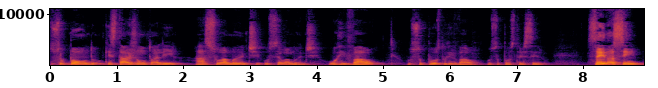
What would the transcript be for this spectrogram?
supondo que está junto ali a sua amante, o seu amante, o rival, o suposto rival, o suposto terceiro. Sendo assim,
